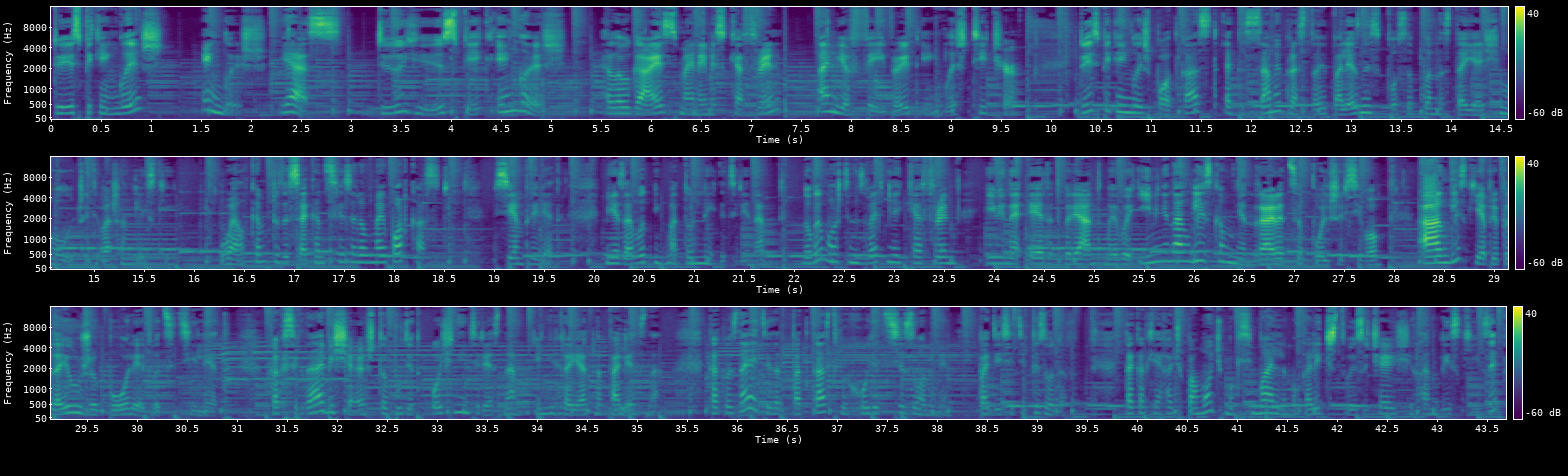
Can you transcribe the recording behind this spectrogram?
Do you speak English? English, yes. Do you speak English? Hello, guys, my name is Catherine. I'm your favorite English teacher. Do you speak English podcast – это самый простой и полезный способ по-настоящему улучшить ваш английский. Welcome to the second season of my podcast. Всем привет! Меня зовут Нигматульна Екатерина, но вы можете называть меня Кэтрин. Именно этот вариант моего имени на английском мне нравится больше всего. А английский я преподаю уже более 20 лет. Как всегда, обещаю, что будет очень интересно и невероятно полезно. Как вы знаете, этот подкаст выходит сезонами, по 10 эпизодов. Так как я хочу помочь максимальному количеству изучающих английский язык,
